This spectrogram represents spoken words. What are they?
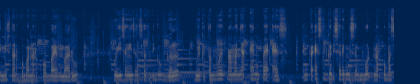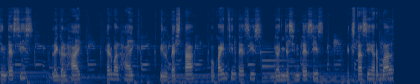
jenis narkoba-narkoba yang baru. Gue iseng-iseng search di Google, gue ketemu yang namanya NPS. NPS juga disering disebut narkoba sintesis, legal high, herbal high, pil pesta, kokain sintesis, ganja sintesis, ekstasi herbal,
